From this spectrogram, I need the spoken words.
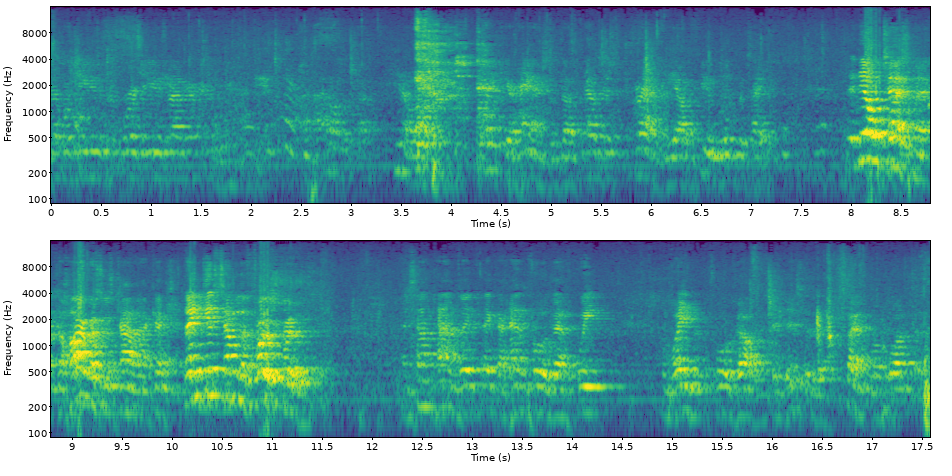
that what you use, the word you use around here? I don't, you know, take your hands and stuff, now just yeah, uh, a few little potatoes. In the Old Testament, the harvest was kind of like that. They'd get some of the first fruit. And sometimes they'd take a handful of that wheat and wave it before God and say, this is a sample of what the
